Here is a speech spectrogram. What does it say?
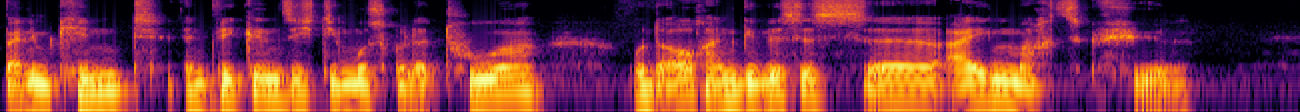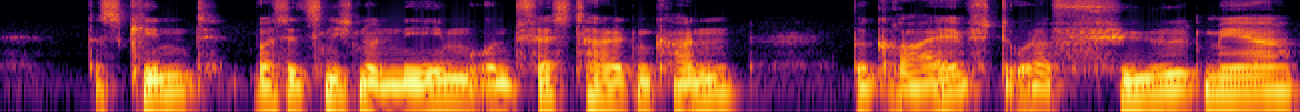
Bei dem Kind entwickeln sich die Muskulatur und auch ein gewisses äh, Eigenmachtsgefühl. Das Kind, was jetzt nicht nur nehmen und festhalten kann, begreift oder fühlt mehr,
